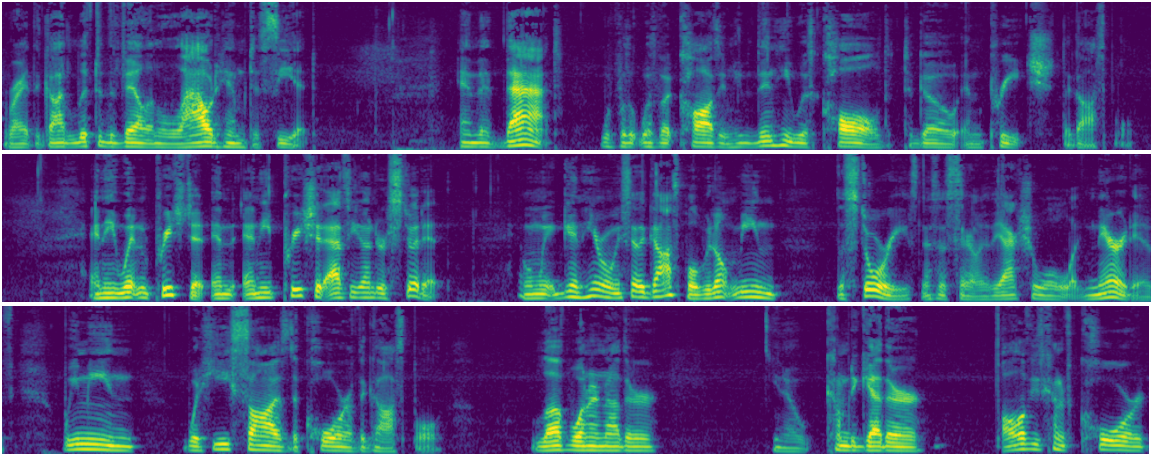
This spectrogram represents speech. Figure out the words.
right? That God lifted the veil and allowed him to see it. And that that was, what caused him. He, then he was called to go and preach the gospel. And he went and preached it, and, and he preached it as he understood it. And when we again here when we say the gospel, we don't mean the stories necessarily, the actual like narrative. We mean what he saw as the core of the gospel. Love one another, you know, come together, all of these kind of core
